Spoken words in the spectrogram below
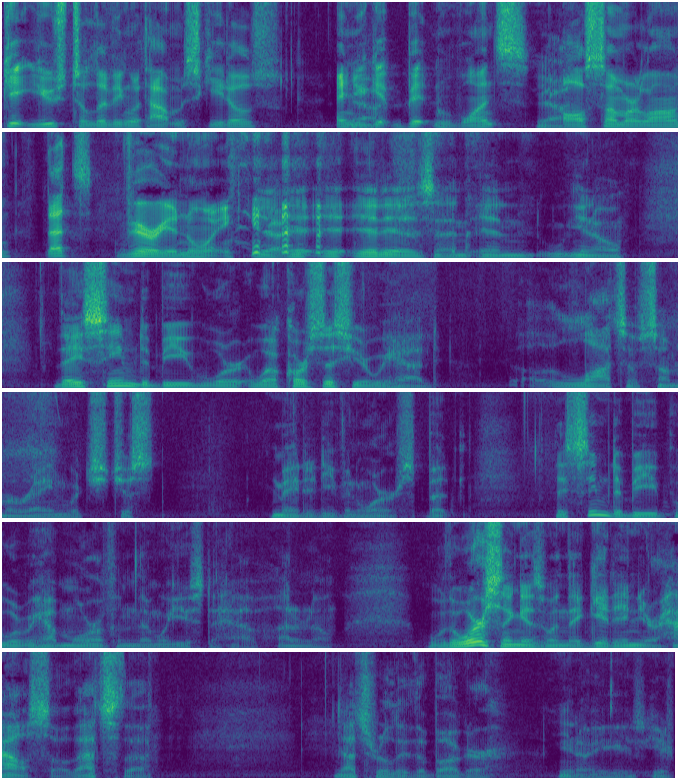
get used to living without mosquitoes and you get bitten once Yeah. all summer long, that's very annoying. yeah, it, it, it is, and and you know, they seem to be wor- well. Of course, this year we had lots of summer rain, which just made it even worse. But they seem to be where we have more of them than we used to have. I don't know. Well, the worst thing is when they get in your house. So that's the that's really the bugger. You know, you, you're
